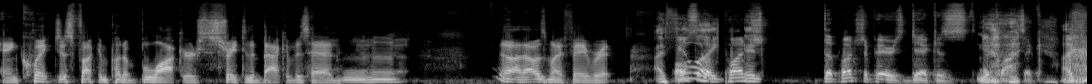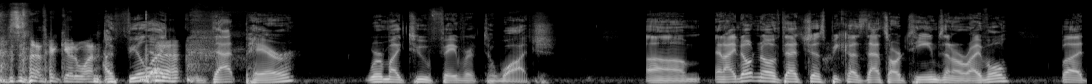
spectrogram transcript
and Quick just fucking put a blocker straight to the back of his head. Mm-hmm. Oh, that was my favorite. I feel Also, like the punch, and- the punch to Perry's dick is a classic. That's another good one. I feel like that pair were my two favorite to watch. Um, and I don't know if that's just because that's our teams and our rival, but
